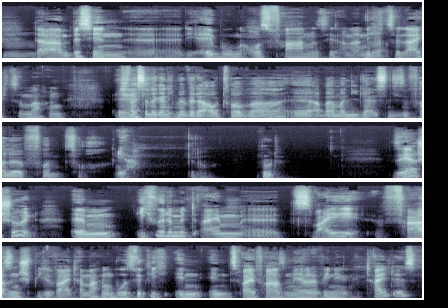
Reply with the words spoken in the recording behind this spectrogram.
Mhm. da ein bisschen äh, die Ellbogen ausfahren und es den anderen nicht Ja. zu leicht zu machen. Ich Äh, weiß leider gar nicht mehr, wer der Autor war, äh, aber Manila ist in diesem Falle von Zoch. Ja, Genau. Gut. sehr schön. Ähm, ich würde mit einem äh, Zwei-Phasen-Spiel weitermachen, wo es wirklich in, in zwei Phasen mehr oder weniger geteilt ist.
